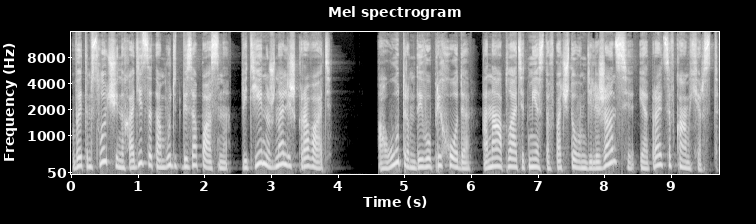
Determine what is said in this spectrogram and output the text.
В этом случае находиться там будет безопасно, ведь ей нужна лишь кровать. А утром до его прихода она оплатит место в почтовом дилижансе и отправится в Камхерст.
